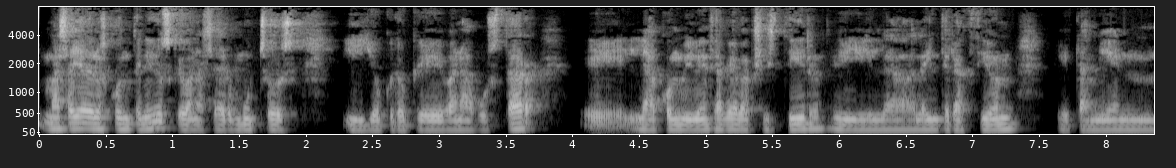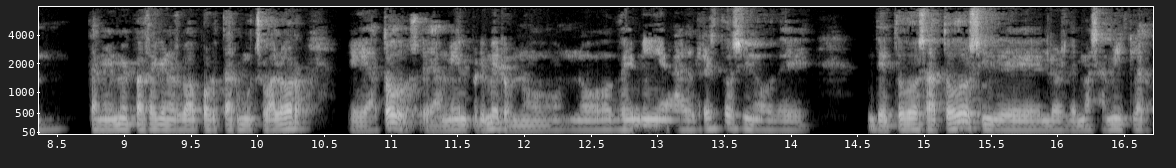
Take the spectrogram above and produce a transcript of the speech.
más allá de los contenidos, que van a ser muchos y yo creo que van a gustar, eh, la convivencia que va a existir y la, interacción eh, también, también me parece que nos va a aportar mucho valor eh, a todos, a mí el primero, no, no de mí al resto, sino de, de todos a todos y de los demás a mí, claro.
